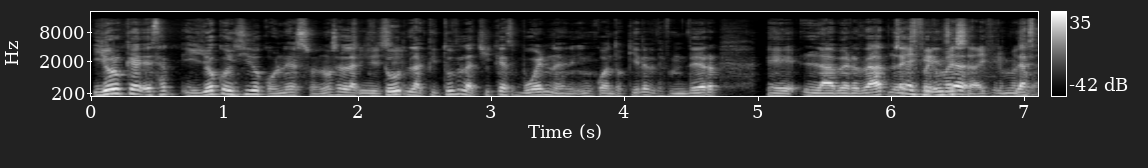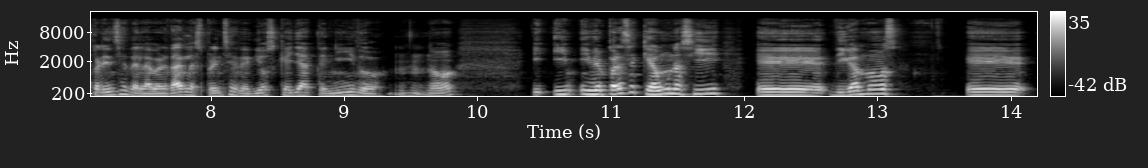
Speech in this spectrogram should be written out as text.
y yo creo que, y yo coincido con eso, ¿no? O sea, la actitud, la actitud de la chica es buena en cuanto quiere defender eh, la verdad, la experiencia, la experiencia de la verdad, la experiencia de Dios que ella ha tenido, ¿no? Y, y, me parece que aún así, eh, digamos, eh,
